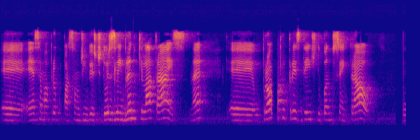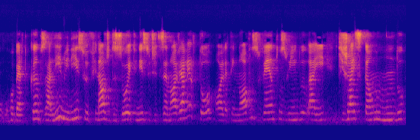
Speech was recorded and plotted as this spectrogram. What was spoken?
é, essa é uma preocupação de investidores. Lembrando que lá atrás, né, é, o próprio presidente do Banco Central, o, Roberto Campos, ali no início, final de 18, início de 19, alertou: olha, tem novos ventos vindo aí que já estão no mundo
